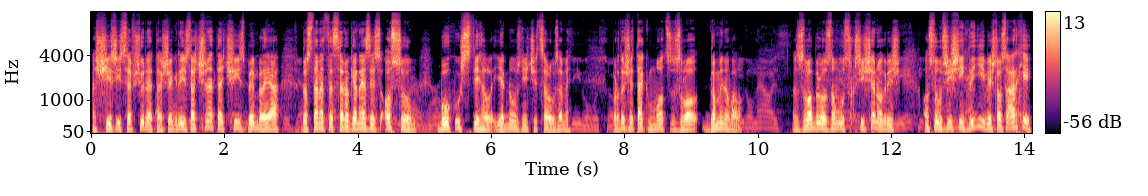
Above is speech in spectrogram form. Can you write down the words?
a šíří se všude. Takže když začnete číst Bibli a dostanete se do Genesis 8, Bůh už stihl jednou zničit celou zemi. Protože tak moc zlo dominovalo. Zlo bylo znovu skříšeno, když osm říšních lidí vyšlo z archy.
